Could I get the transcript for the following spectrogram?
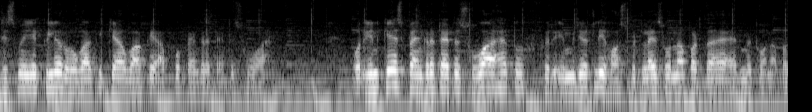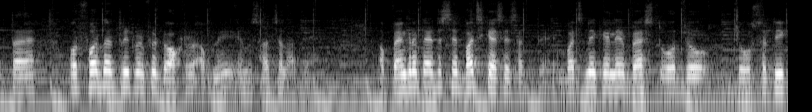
जिसमें ये क्लियर होगा कि क्या वाकई आपको पैंक्रेटाइटिस हुआ है। और इन केस पैंक्रेटाइटिस हुआ है तो फिर इमीडिएटली हॉस्पिटलाइज होना पड़ता है एडमिट होना पड़ता है, और फर्दर ट्रीटमेंट फिर डॉक्टर अपने अनुसार चलाते हैं। अब पैंक्रेटाइटिस से बच कैसे सकते हैं? बचने के लिए बेस्ट और जो जो सटीक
